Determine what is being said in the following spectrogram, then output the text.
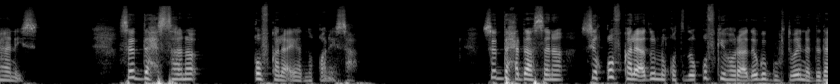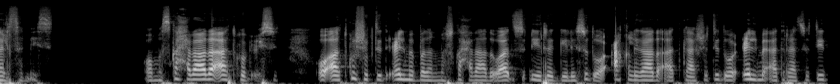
ahaanaysid saddex sano qof kale ayaad noqonaysaa. Saddexdaa sana si qof kale aad u noqotid oo qofkii hore aad oga gurto waa inaad dadaal samaysid oo maskaxdaada aad kobcisid oo aad ku shubtid cilmi badan maskaxdaada oo aad isdhiiragelisid oo caqligaada aad kaashatid oo cilmi aad raadsatid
